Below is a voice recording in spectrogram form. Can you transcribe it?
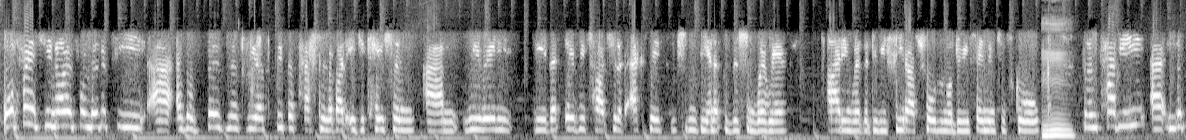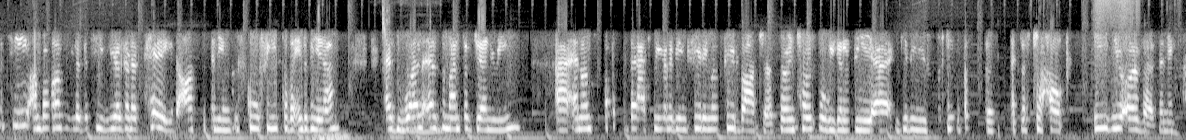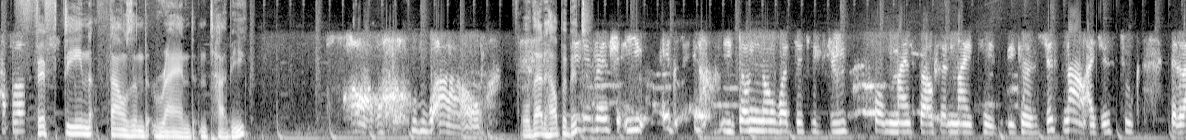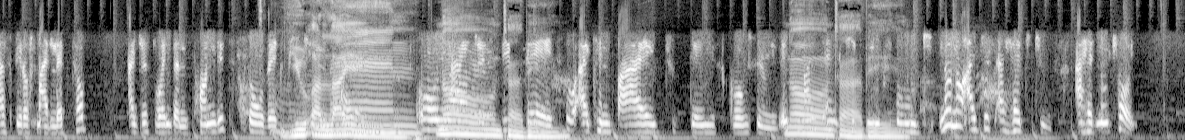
Well, Fresh, you know, for Liberty, uh, as a business, we are super passionate about education. Um, we really believe that every child should have access. We shouldn't be in a position where we're deciding whether do we feed our children or do we send them to school. So Ntabi, uh, Liberty, on behalf of Liberty, we are going to pay the outstanding school fees for the end of the year, as well as the month of January. Uh, and on top of that, we're going to be including a food voucher. So in total, we're going to be uh, giving you 15,000 just to help ease you over the next couple of 15,000 Rand Ntabi. Oh, wow. Will that help a bit? You, you, it, you don't know what this would do for myself and my kids because just now I just took the last bit of my laptop. I just went and pawned it so that You are lying. All No, Ntabi. so I can buy today's groceries. It's No, food. No, no, I just I had to. I had no choice.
